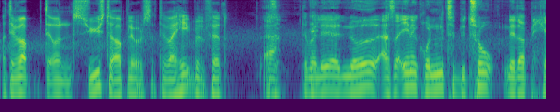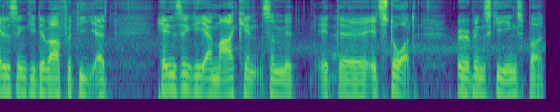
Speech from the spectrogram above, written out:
og det var, det var den sygeste oplevelse. Det var helt vildt fedt. Ja, det var lidt noget, altså en af grundene til, at vi tog netop Helsinki, det var fordi, at Helsinki er meget kendt som et, et, øh, et stort urban skiing spot,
